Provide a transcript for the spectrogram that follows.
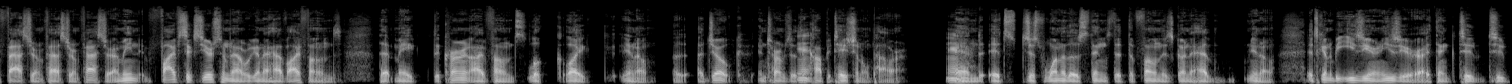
faster and faster and faster i mean five six years from now we're going to have iphones that make the current iphones look like you know a, a joke in terms of yeah. the computational power and it's just one of those things that the phone is going to have you know it's going to be easier and easier i think to to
